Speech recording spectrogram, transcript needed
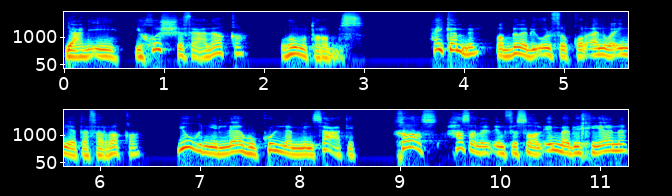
يعني إيه؟ يخش في علاقة وهو متربص. هيكمل. ربنا بيقول في القرآن وإن يتفرقا يغني الله كلا من سعته. خلاص حصل الانفصال إما بخيانة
